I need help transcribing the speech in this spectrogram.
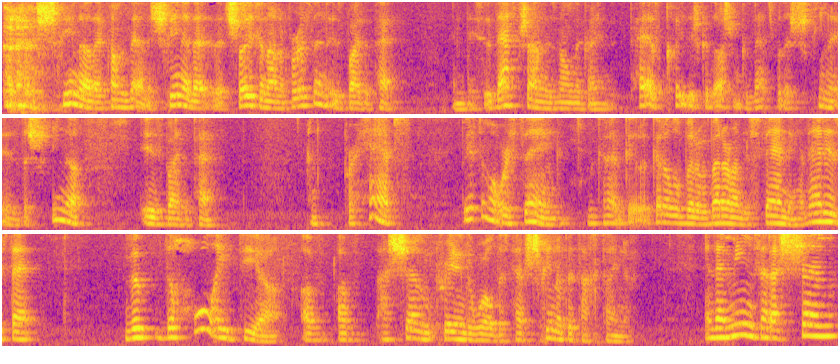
the Shechina that comes down, the Shechina that, that's sheichen on a person is by the pet. And they said that's Pshan is Vilna Gaon. The pet is Kodesh Kadashim because that's where the Shechina is. The Shechina is by the pet. And perhaps, based on what we're saying, we can get, get a little bit of a better understanding, and that is that the, the whole idea of, of Hashem creating the world is to have Shechina b'tachtainim. And that means that Hashem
